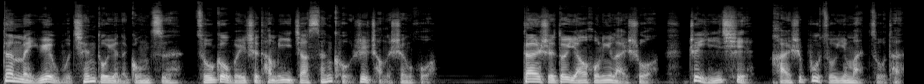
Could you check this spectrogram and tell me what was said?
但每月五千多元的工资足够维持他们一家三口日常的生活。但是对杨红玲来说，这一切还是不足以满足她。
